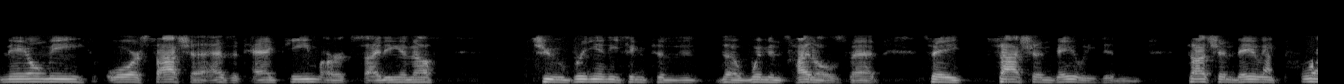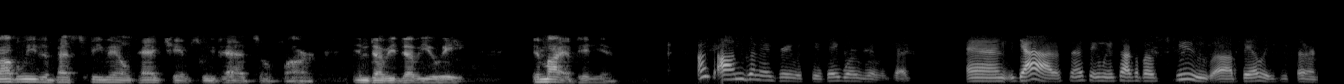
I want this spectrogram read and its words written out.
Naomi or Sasha as a tag team are exciting enough to bring anything to the, the women's titles that say Sasha and Bayley didn't. Sasha and Bayley probably the best female tag champs we've had so far in WWE, in my opinion. I'm, I'm going to agree with you. They were really good. And yeah, that's another thing we can talk about too. Uh, Bayley's return.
